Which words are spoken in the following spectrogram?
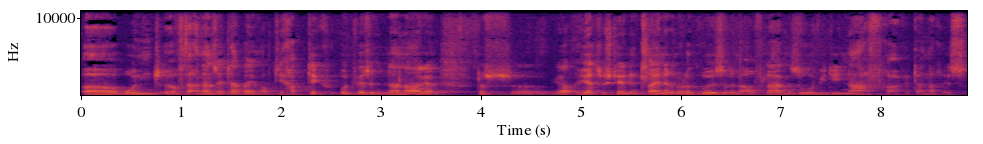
Äh, und auf der anderen Seite aber eben auch die Haptik und wir sind in der Lage, das äh, ja, herzustellen in kleineren oder größeren Auflagen, so wie die Nachfrage danach ist.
